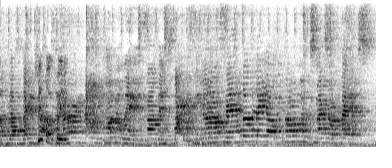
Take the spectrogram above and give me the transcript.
She's so pretty. Y'all already know we coming with something spicy. You know what I'm saying? So today y'all we coming with the smacks or facts.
